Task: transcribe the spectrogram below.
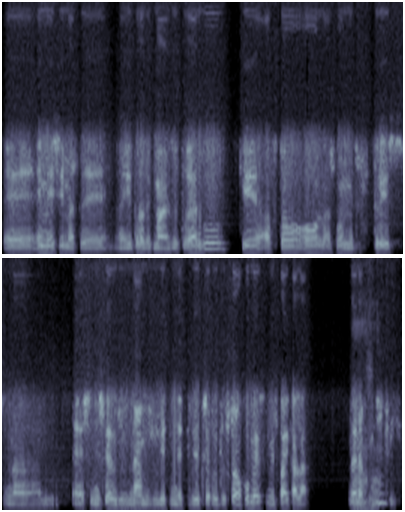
Ε, εμείς είμαστε οι project manager του έργου και αυτό όλο ας πούμε με τους τρεις να ε, συνεισφέρουν τις δυνάμεις για την επίδειξη αυτού του στόχου μέχρι στιγμής πάει καλά. Δεν mm-hmm. έχουμε ξεφύγει.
